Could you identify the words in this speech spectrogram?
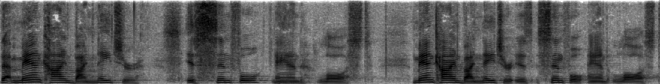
that mankind by nature is sinful and lost. Mankind by nature is sinful and lost.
